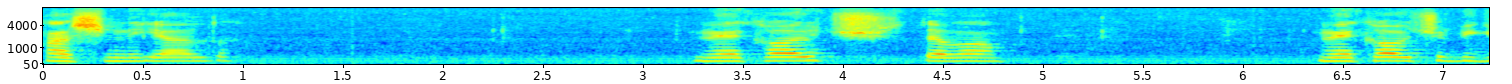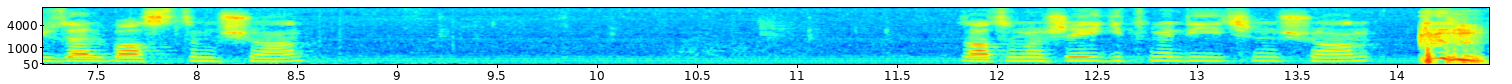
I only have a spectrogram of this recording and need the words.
Ha şimdi geldi. MK3 devam. MK3'ü bir güzel bastım şu an. Zaten o şey gitmediği için şu an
